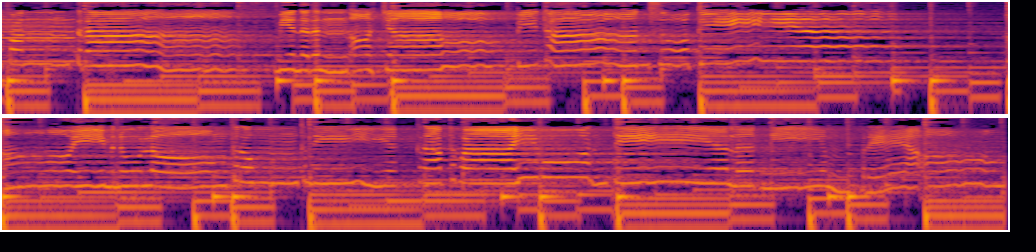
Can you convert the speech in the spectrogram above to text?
ច្បន្ត្រា មានរិនអស់ចាពីឋានសុគីអើយមនុស្សលងក្រុមគ្នាក្រាបថ្វាយវនទីលើកនាមព្រះអង្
